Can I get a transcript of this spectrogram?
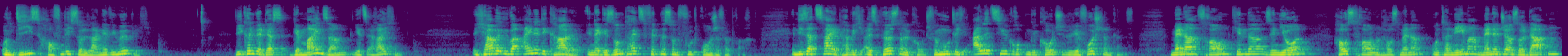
Und dies hoffentlich so lange wie möglich. Wie können wir das gemeinsam jetzt erreichen? Ich habe über eine Dekade in der Gesundheits-, Fitness- und Foodbranche verbracht. In dieser Zeit habe ich als Personal Coach vermutlich alle Zielgruppen gecoacht, die du dir vorstellen kannst. Männer, Frauen, Kinder, Senioren, Hausfrauen und Hausmänner, Unternehmer, Manager, Soldaten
